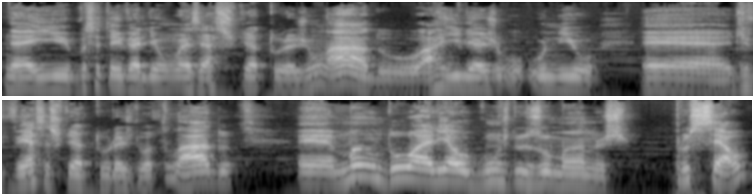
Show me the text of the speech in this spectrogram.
né? E você teve ali um exército de criaturas de um lado, a Hylia uniu é, diversas criaturas do outro lado, é, mandou ali alguns dos humanos pro céu,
